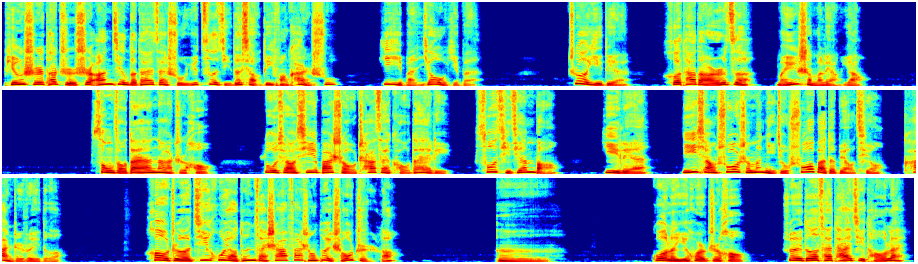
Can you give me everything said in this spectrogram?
平时他只是安静的待在属于自己的小地方看书，一本又一本，这一点和他的儿子没什么两样。送走戴安娜之后，陆小西把手插在口袋里，缩起肩膀，一脸。你想说什么你就说吧的表情看着瑞德，后者几乎要蹲在沙发上对手指了。嗯，过了一会儿之后，瑞德才抬起头来，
